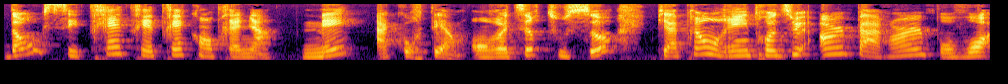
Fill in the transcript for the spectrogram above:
Donc, c'est très, très, très contraignant. Mais à court terme. On retire tout ça, puis après on réintroduit un par un pour voir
